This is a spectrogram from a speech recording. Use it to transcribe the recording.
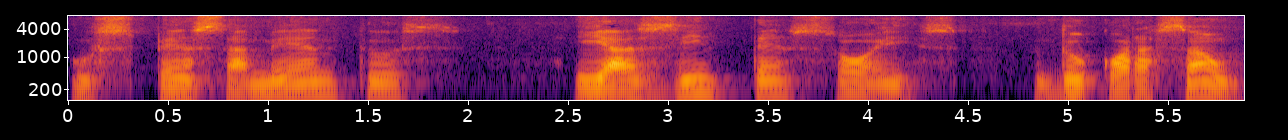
os pensamentos e as intenções do coração.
